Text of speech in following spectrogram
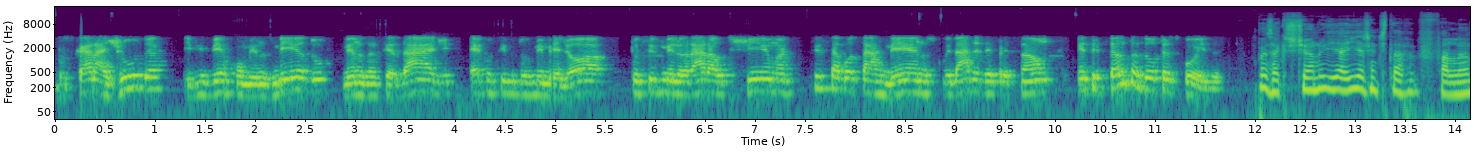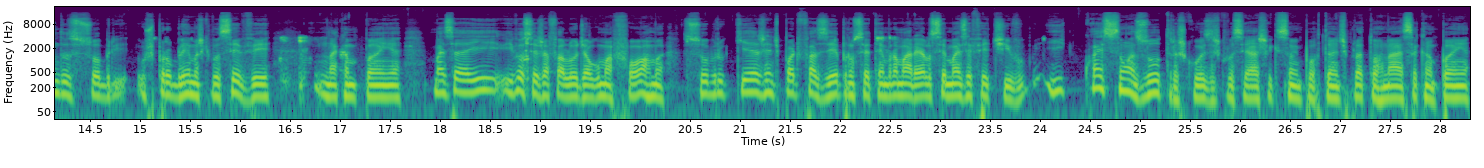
buscar ajuda e viver com menos medo, menos ansiedade, é possível dormir melhor, possível melhorar a autoestima, se sabotar menos, cuidar da depressão, entre tantas outras coisas. Pois é, Cristiano, e aí a gente está falando sobre os problemas que você vê na campanha, mas aí, e você já falou de alguma forma sobre o que a gente pode fazer para um setembro amarelo ser mais efetivo. E quais são as outras coisas que você acha que são importantes para tornar essa campanha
